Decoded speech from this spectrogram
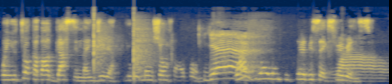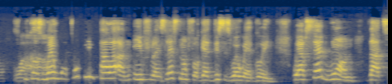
when you talk about gas in Nigeria, you will mention Falcon. Yeah. Why do I want to share this experience? Wow. Wow. Because when we're talking power and influence, let's not forget this is where we're going. We have said one, that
